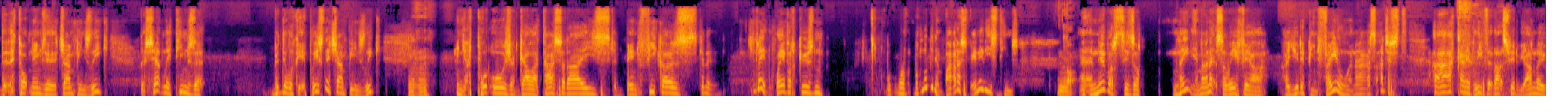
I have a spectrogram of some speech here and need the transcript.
the, the top names of the Champions League, but certainly teams that wouldn't look at a place in the Champions League. Mm-hmm. And your Portos, your Galatasaray's, your Benfica's, kind of, right, Leverkusen. We've, we've not been embarrassed by any of these teams. No. And now we're, are 90 minutes away from a, a European final. And I, I just, I, I, can't believe that that's where we are now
